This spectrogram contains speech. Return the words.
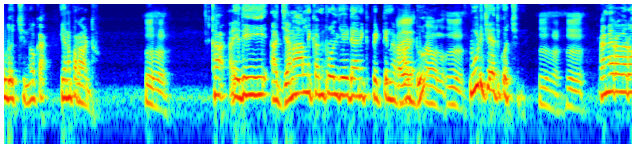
ఊడొచ్చింది ఒక ఇనప రాడ్డు. ఇది ఆ జనాల్ని కంట్రోల్ చేయడానికి పెట్టిన రాడ్డు ఊడి చేతికి వచ్చింది రంగారావు గారు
